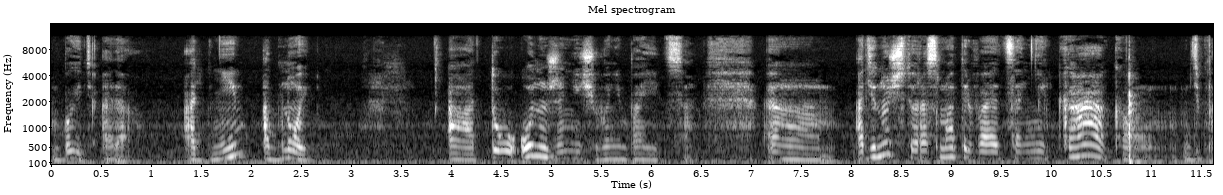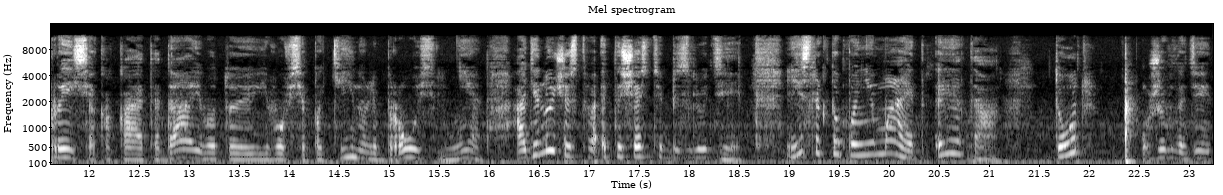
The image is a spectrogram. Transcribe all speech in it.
быть одним, одной, то он уже ничего не боится. Эм, одиночество рассматривается не как депрессия какая-то, да, и вот э, его все покинули, бросили, нет. А одиночество – это счастье без людей. Если кто понимает это, тот уже владеет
